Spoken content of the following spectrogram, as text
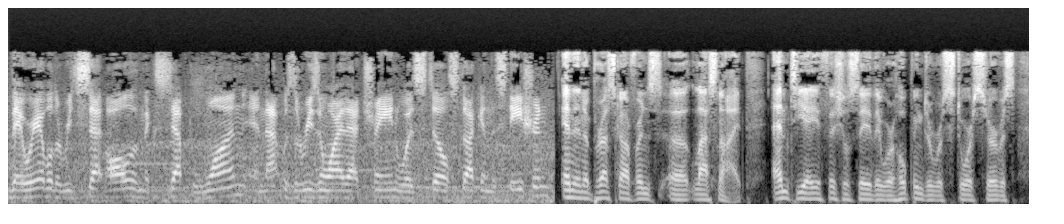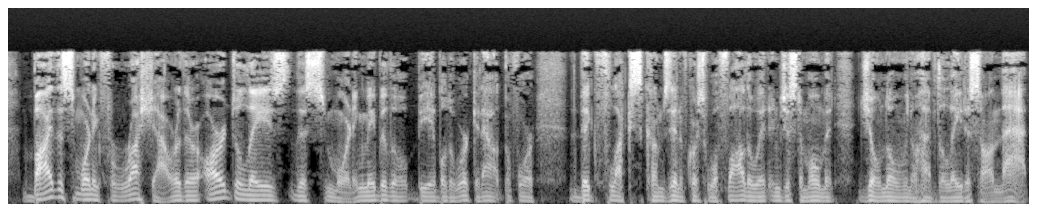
They were able to reset all of them except one, and that was the reason why that train was still stuck in the station. And in a press conference uh, last night, MTA officials say they were hoping to restore service by this morning for rush hour. There are delays this morning. Maybe they'll be able to work it out before the big flux comes in. Of course, we'll follow it in just a moment. Joe Nolan will have the latest on that.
